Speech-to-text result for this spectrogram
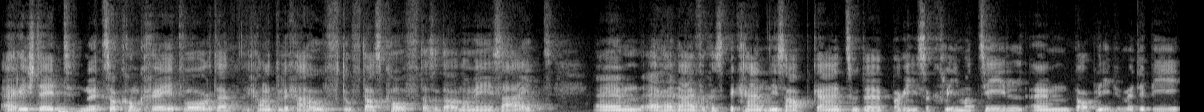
Er ist dort nicht so konkret geworden. Ich habe natürlich auch auf, auf das gehofft, dass er da noch mehr sagt. Ähm, er hat einfach ein Bekenntnis abgegeben zu den Pariser Klimazielen. Ähm, da bleiben wir dabei.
